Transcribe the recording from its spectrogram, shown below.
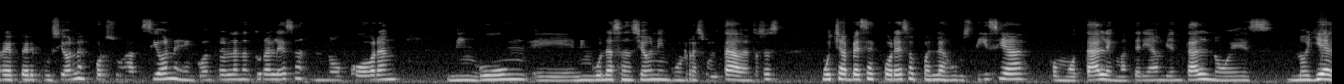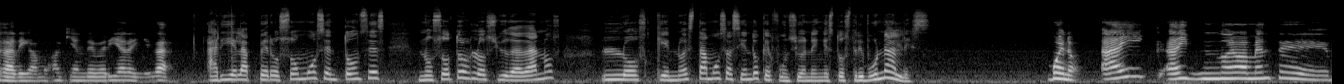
repercusiones por sus acciones en contra de la naturaleza no cobran ningún, ninguna sanción, ningún resultado. Entonces, muchas veces por eso pues la justicia como tal en materia ambiental no es no llega digamos a quien debería de llegar. Ariela pero somos entonces nosotros los ciudadanos los que no estamos haciendo que funcionen estos tribunales. Bueno hay hay nuevamente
